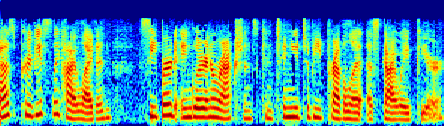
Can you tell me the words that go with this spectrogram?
As previously highlighted, seabird angler interactions continue to be prevalent at Skyway Pier.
